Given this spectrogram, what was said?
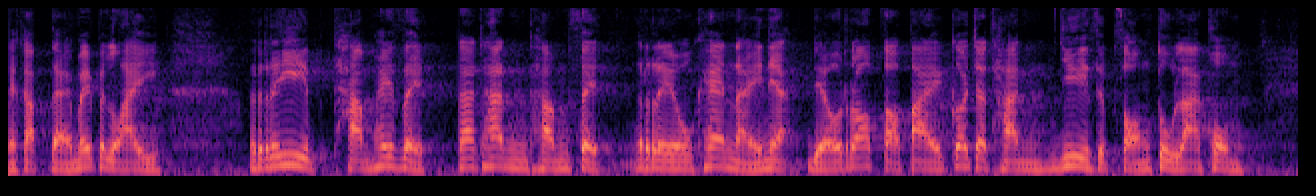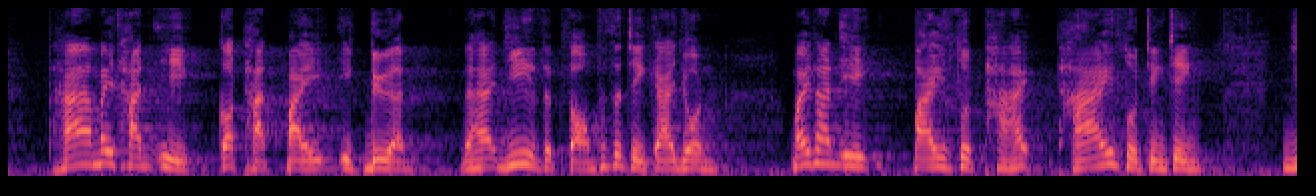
นะครับแต่ไม่เป็นไรรีบทำให้เสร็จ ถ้าท่านทำเสร็จเร็วแค่ไหนเนี่ยเดี๋ยวรอบต่อไปก็จะทัน 22 ตุลาคม ถ้าไม่ทันอีกก็ถัดไปอีกเดือนนะฮะ 22 พฤศจิกายน ไม่ทันอีกไปสุดท้ายท้ายสุดจริง ๆ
